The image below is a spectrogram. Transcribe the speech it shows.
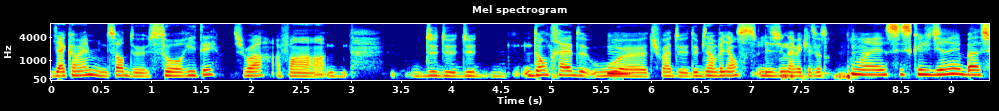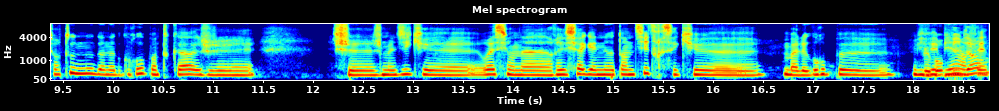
il y a quand même une sorte de sororité, tu vois, enfin de de- de- d'entraide ou Mhm. euh, tu vois de, de bienveillance les unes avec les autres? Ouais, c'est ce que je dirais. Bah, surtout nous, dans notre groupe, en tout cas, je, je, je me dis que ouais, si on a réussi à gagner autant de titres, c'est que euh, bah, le groupe euh, vivait groupe bien, en fait.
